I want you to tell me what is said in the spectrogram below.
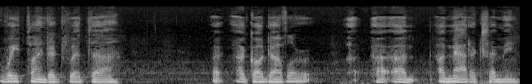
we planted with uh, a, a go devil or a, a, a mattock, I mean.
